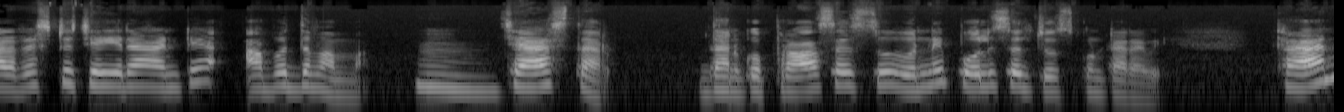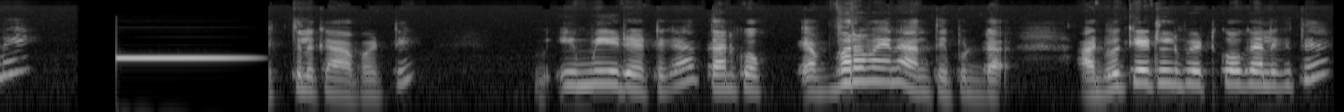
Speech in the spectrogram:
అరెస్ట్ చేయరా అంటే అబద్ధం అమ్మ చేస్తారు. దానికి ప్రాసెస్ ఉన్నాయి పోలీసులు చూసుకుంటారు అవి. కానీ వ్యక్తులు కాబట్టి ఇమ్మీడియట్గా దానికి ఒక ఎవరమైనా అంతే. ఇప్పుడు అడ్వకేట్లు పెట్టుకోగలిగితే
